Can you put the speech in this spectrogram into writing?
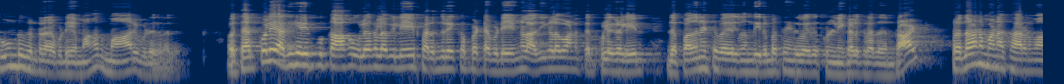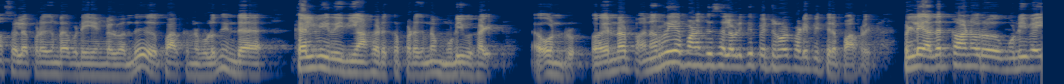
தூண்டுகின்ற விடயமாக அது மாறிவிடுகிறது. தற்கொலை அதிகரிப்புக்காக உலகளவிலேயே பரிந்துரைக்கப்பட்ட விடயங்கள் அதிகளவான தற்கொலைகளில் இந்த பதினெட்டு வயதிலிருந்து இருபத்தைந்து வயதுக்குள் நிகழ்கிறது என்றால் பிரதானமான காரணமாக சொல்லப்படுகின்ற விடயங்கள் வந்து பார்க்கின்ற பொழுது இந்த கல்வி ரீதியாக எடுக்கப்படுகின்ற முடிவுகள். ஒன்று. என்றால் நிறைய பணத்தை செலவழித்து பெற்றோர்கள் படிப்பித்திருப்பார்கள். பிள்ளை அதற்கான ஒரு முடிவை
